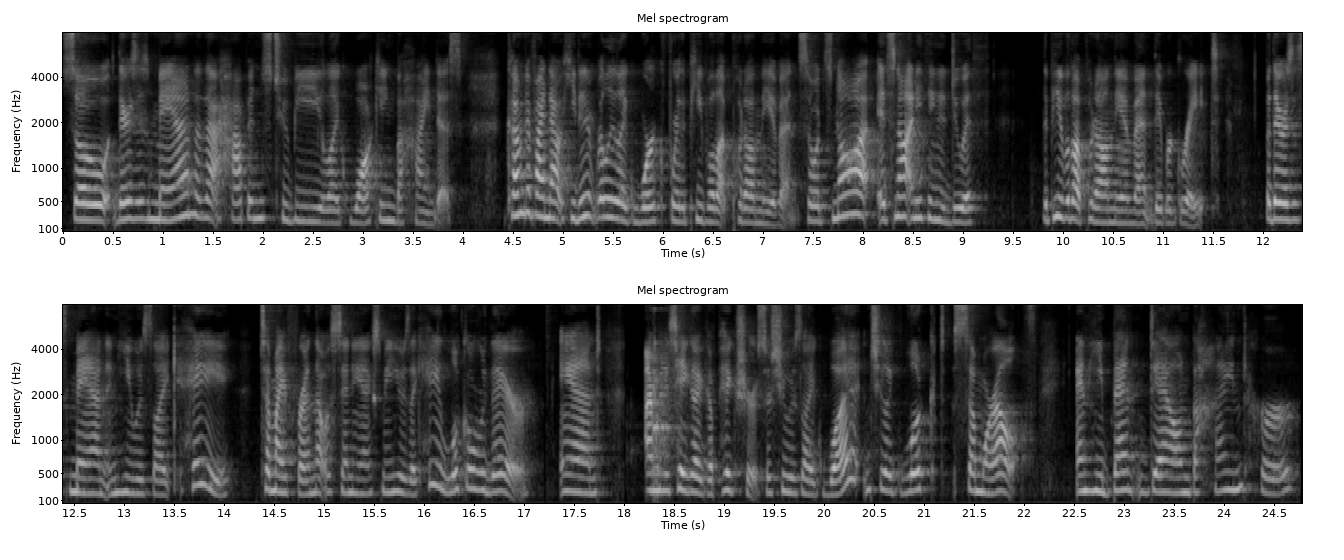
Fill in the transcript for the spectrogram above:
So there's this man that happens to be like walking behind us. Come to find out he didn't really like work for the people that put on the event. So it's not it's not anything to do with the people that put on the event. They were great. But there was this man and he was like, "Hey," to my friend that was standing next to me. He was like, "Hey, look over there." And I'm going to take like a picture. So she was like, "What?" And she like looked somewhere else and he bent down behind her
